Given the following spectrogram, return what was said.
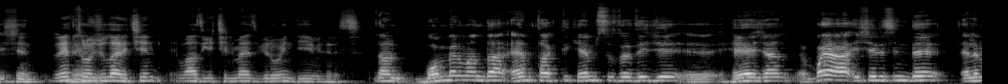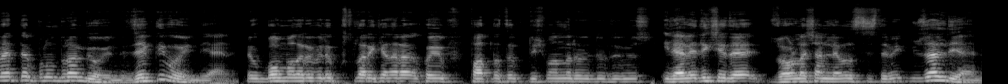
için. Retrocular için vazgeçilmez bir oyun diyebiliriz. Yani Bomberman'da hem taktik hem strateji, e, heyecan bayağı içerisinde elementler bulunduran bir oyundu. Zevkli bir oyundu yani. Ve bombaları böyle kutuları kenara koyup patlatıp düşmanları öldürdüğümüz, ilerledikçe de zorlaşan level sistemi güzeldi yani.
